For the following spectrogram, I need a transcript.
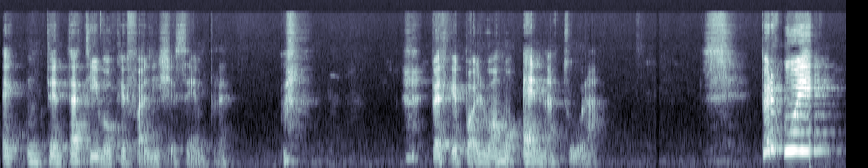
è un tentativo che fallisce sempre, perché poi l'uomo è natura. Per cui,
